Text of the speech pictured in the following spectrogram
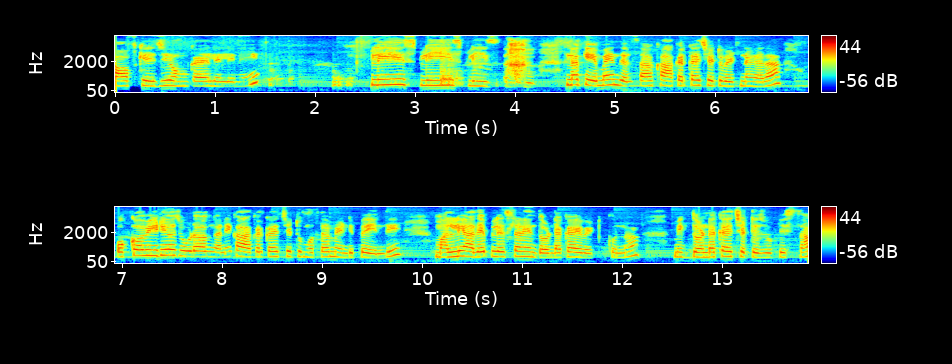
హాఫ్ కేజీ వంకాయలు వెళ్ళినాయి. Please please please. నాకు ఏమైంది తెలుసా? కాకరకాయ చెట్టు పెట్టినా కదా ఒక్క వీడియో చూడంగానే కాకరకాయ చెట్టు మొత్తం ఎండిపోయింది. మళ్ళీ అదే ప్లేస్లో నేను దొండకాయ పెట్టుకున్నా. మీకు దొండకాయ చెట్టు చూపిస్తా.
